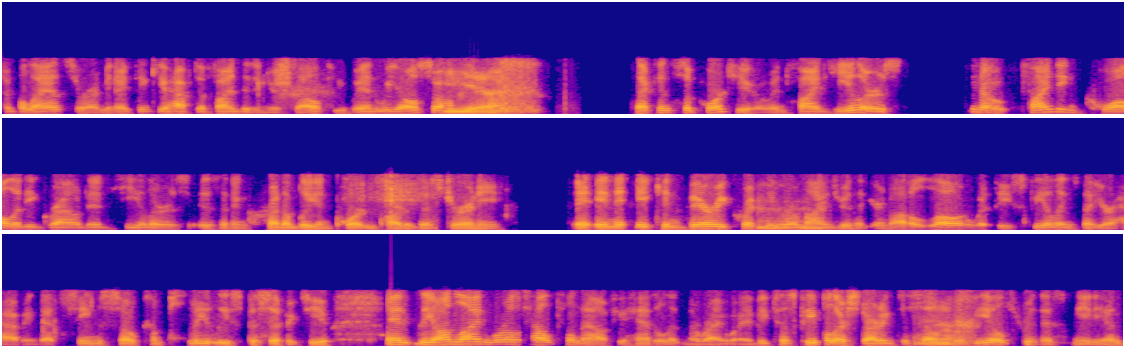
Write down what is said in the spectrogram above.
simple answer. I mean, I think you have to find it in yourself, you, and we also have yes. to find that can support you and find healers. You know, finding quality grounded healers is an incredibly important part of this journey and it, it can very quickly mm-hmm. remind you that you're not alone with these feelings that you're having that seem so completely specific to you. And the online world's helpful now if you handle it in the right way because people are starting to self reveal through this medium,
